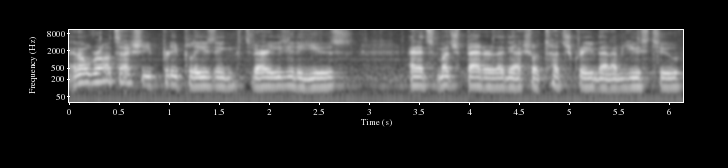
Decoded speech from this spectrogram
and overall it's actually pretty pleasing it's very easy to use and it's much better than the actual touchscreen that I'm used to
